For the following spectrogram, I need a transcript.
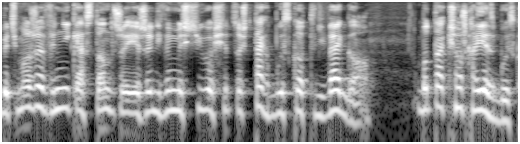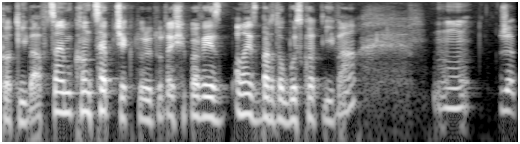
być może wynika stąd, że jeżeli wymyśliło się coś tak błyskotliwego, bo ta książka jest błyskotliwa, w całym koncepcie, który tutaj się pojawia, jest, ona jest bardzo błyskotliwa, mm, że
